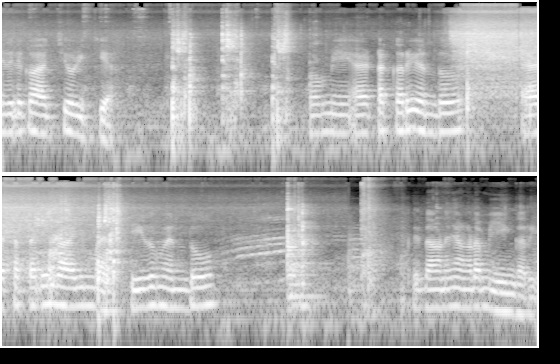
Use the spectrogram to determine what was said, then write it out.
ഇതിൽ കാച്ചി ഒഴിക്കുക അപ്പം ഈ ഏട്ടക്കറി വെന്തു. ഏട്ടത്തലയും കായും വരട്ടിയതും വെന്തു. ഇതാണ് ഞങ്ങളുടെ മീൻ കറി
